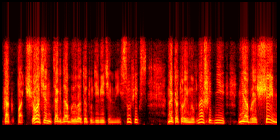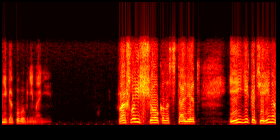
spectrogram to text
как почетен тогда был этот удивительный суффикс, на который мы в наши дни не обращаем никакого внимания. Прошло еще около ста лет, и Екатерина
